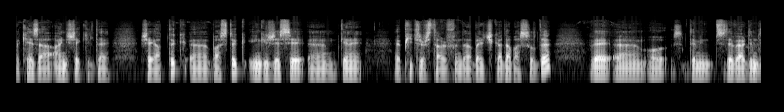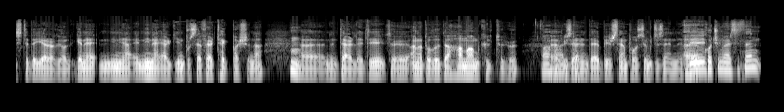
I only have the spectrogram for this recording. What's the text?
e, keza aynı şekilde şey yaptık, e, bastık. İngilizcesi e, gene e, Peters tarafında Belçika'da basıldı ve e, o demin size verdiğim listede yer alıyor. Gene Nina, Nina Ergin bu sefer tek başına hmm. e, derledi. E, Anadolu'da hamam kültürü Aa, e, üzerinde bir sempozyum düzenledi. Ee, Koç Üniversitesi'nden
